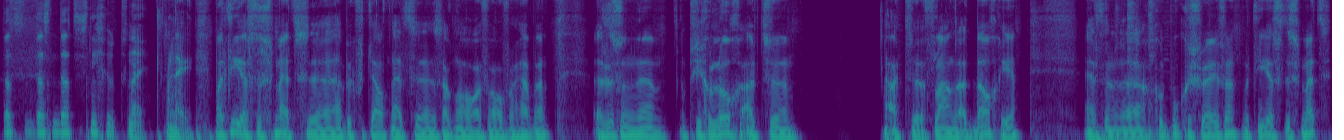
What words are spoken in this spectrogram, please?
Dat, dat, dat is niet goed, nee. Nee, Matthias de Smet, eh, heb ik verteld net, daar zal ik nog even over hebben. Het is een, psycholoog uit, uit Vlaanderen, uit België. Hij heeft een eh, goed boek geschreven, Matthias de Smet.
